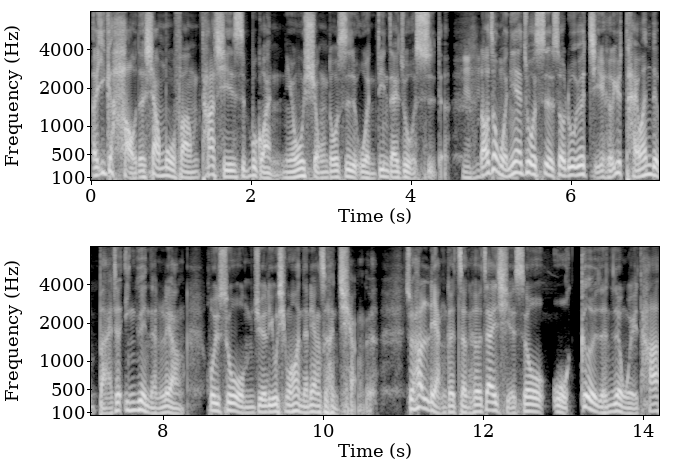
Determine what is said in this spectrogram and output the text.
呃，一个好的项目方，它其实是不管牛熊都是稳定在做事的。嗯然后这种稳定在做事的时候，如果又结合，因为台湾的本来这音乐能量，或者说我们觉得流行文化能量是很强的，所以它两个整合在一起的时候，我个人认为它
